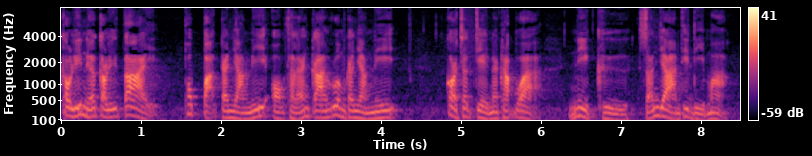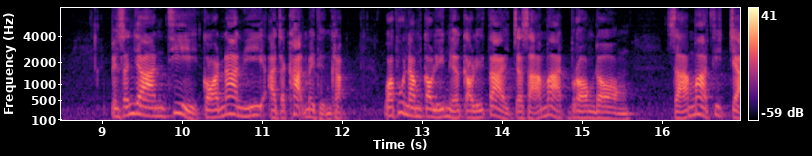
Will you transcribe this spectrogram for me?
เกาหลีเหนือเกาหลีใต้ พบปะกันอย่างนี้ออกแถลงการร่วมกันอย่างนี้ ก็ชัดเจนนะครับว่า นี่คือสัญญาณที่ดีมาก เป็นสัญญาณที่ก่อนหน้านี้อาจจะคาดไม่ถึงครับ ว่าผู้นำเกาหลีเหนือเกาหลีใต้จะสามารถบรองดอง สามารถที่จะ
